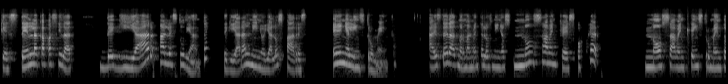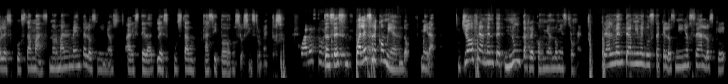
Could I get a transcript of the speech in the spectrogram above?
que esté en la capacidad de guiar al estudiante, de guiar al niño y a los padres en el instrumento. A esta edad normalmente los niños no saben qué escoger, no saben qué instrumento les gusta más. Normalmente los niños a esta edad les gustan casi todos los instrumentos. ¿Cuál es tu Entonces, ¿cuáles recomiendo? Mira, yo realmente nunca recomiendo un instrumento. Realmente a mí me gusta que los niños sean los que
